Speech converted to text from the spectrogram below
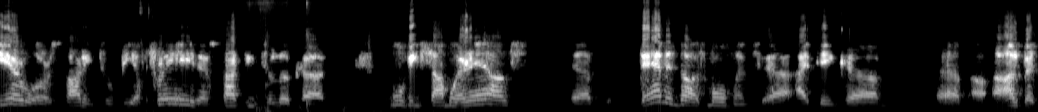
here were starting to be afraid and starting to look uh, moving somewhere else. Uh, then in those moments, uh, I think uh, uh, Albert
